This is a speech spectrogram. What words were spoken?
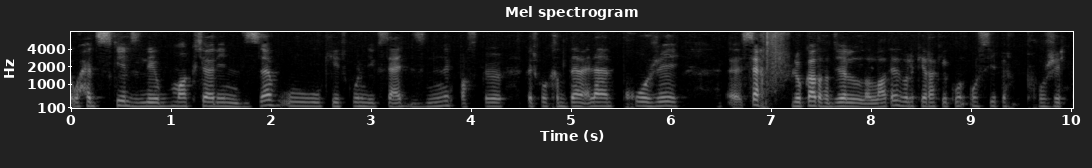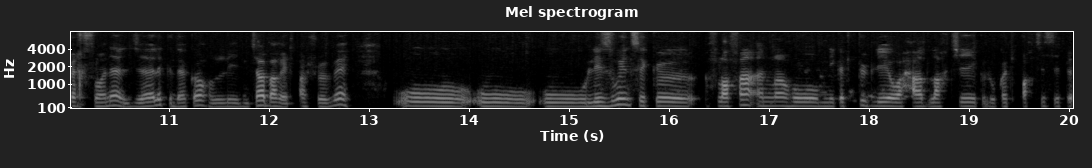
واحد السكيلز اللي هما كثارين بزاف وكي تكون ديك الساعه تزنك باسكو كتكون خدام على ان بروجي Euh, certes le cadre de la thèse, le qu'est-ce qui compte aussi projet personnel, dire que d'accord les études à achever ou les autres c'est que à la fin un jour, ni que tu publies un article, ni que tu participes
